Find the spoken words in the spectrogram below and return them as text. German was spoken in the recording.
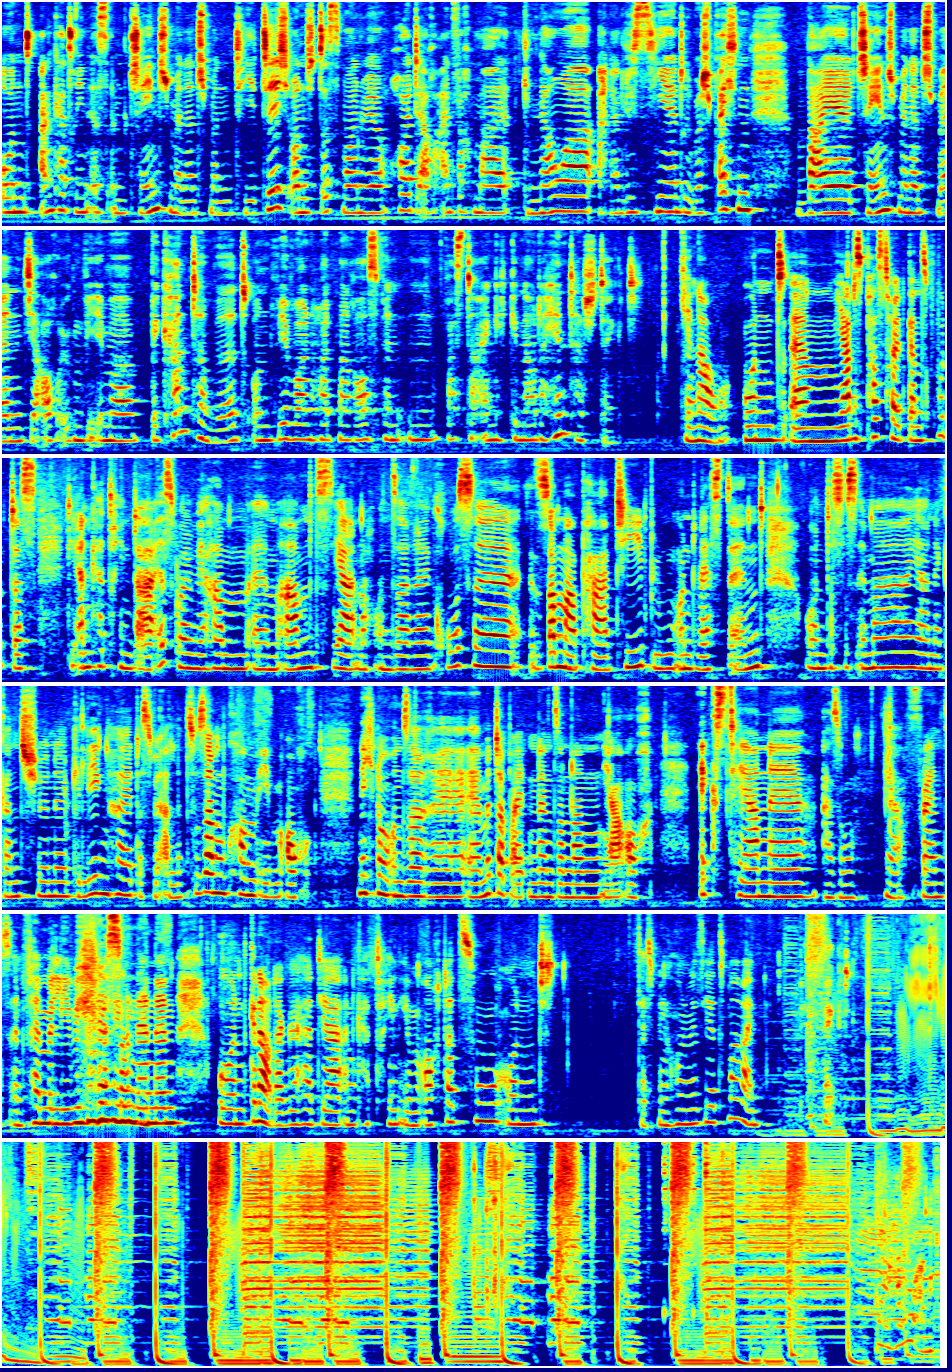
Und Ann-Kathrin ist im Change Management tätig und das wollen wir heute auch einfach mal genauer analysieren, drüber sprechen, weil Change Management ja auch irgendwie immer bekannter wird und wir wollen heute mal rausfinden, was da eigentlich genau dahinter steckt. Genau. Und ähm, ja, das passt heute ganz gut, dass die Ann-Kathrin da ist, weil wir haben ähm, abends ja noch unsere große Sommerparty, Blue und Westend. Und das ist immer ja eine ganz schöne Gelegenheit, dass wir alle zusammenkommen, eben auch nicht nur unsere äh, Mitarbeitenden, sondern ja auch externe, also ja, Friends and Family, wie wir es so nennen. Und genau, da gehört ja Ann-Kathrin eben auch dazu. Und deswegen holen wir sie jetzt mal rein. Perfekt.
